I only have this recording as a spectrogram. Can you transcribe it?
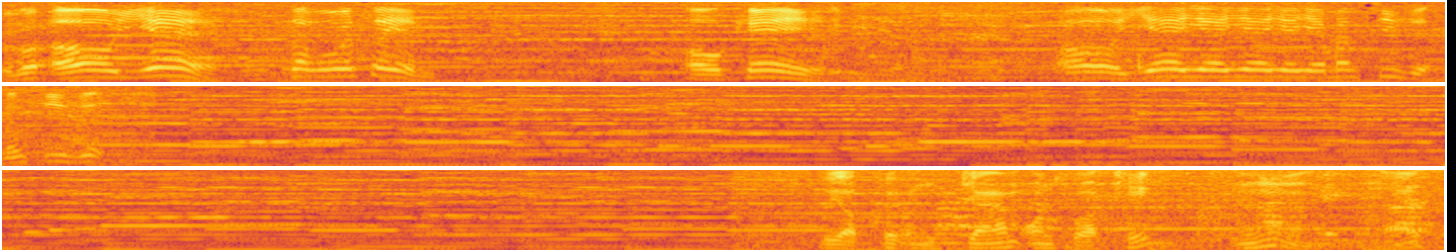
We're ro- oh, yeah. Is that what we're saying? Okay. Oh, yeah, yeah, yeah, yeah, yeah. Man sees it. Man sees it. We are putting jam onto our cake. Mmm, nice.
